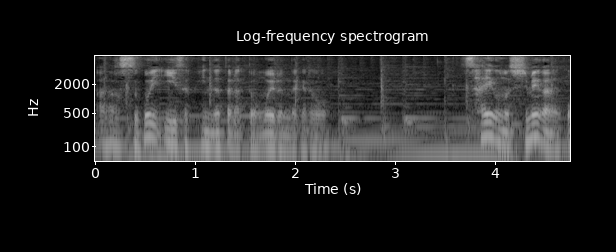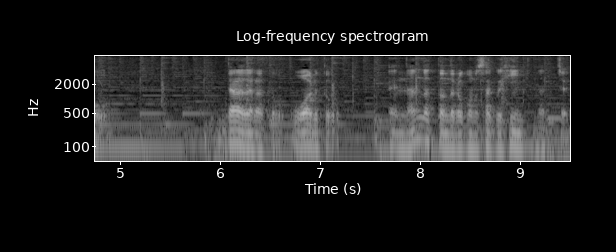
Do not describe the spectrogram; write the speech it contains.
あ、なんかすごいいい作品だったなって思えるんだけど、最後の締めがね、こう、ダラダラと終わると、え、何だったんだろう、この作品ってなっちゃう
